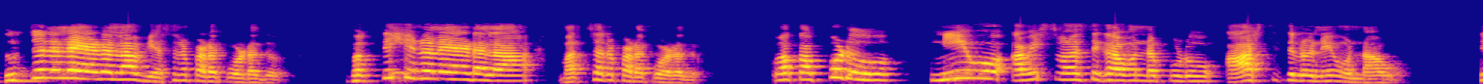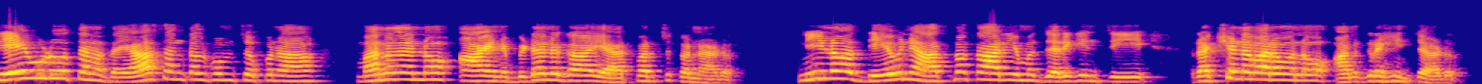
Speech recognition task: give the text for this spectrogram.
దుర్జనుల ఏడల వ్యసన పడకూడదు. భక్తిహీనుల ఏడల మత్సర పడకూడదు. ఒకప్పుడు నీవు అవిశ్వాసిగా ఉన్నప్పుడు ఆ స్థితిలోనే ఉన్నావు. దేవుడు తన దయా సంకల్పం చొప్పున మనలను ఆయన బిడలుగా ఏర్పరచుకున్నాడు. నీలో దేవుని ఆత్మకార్యము జరిగించి రక్షణ వరమును అనుగ్రహించాడు.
